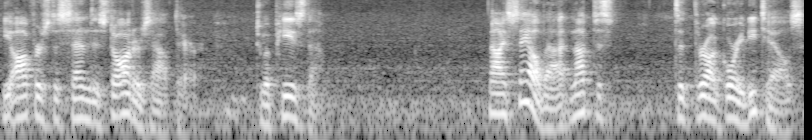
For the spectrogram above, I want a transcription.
he offers to send his daughters out there to appease them. Now, I say all that not just to throw out gory details.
